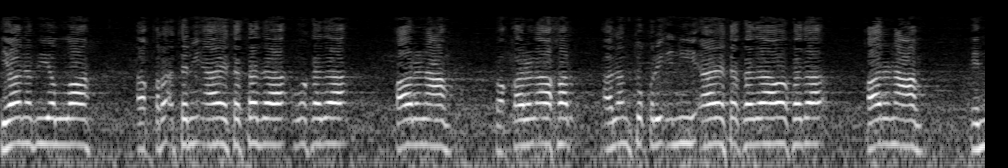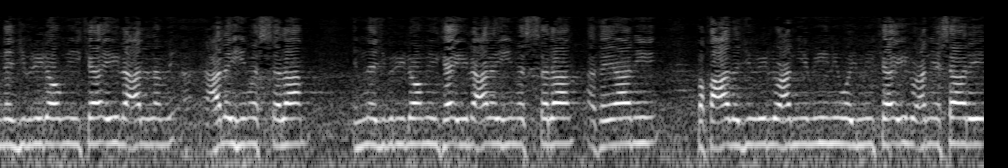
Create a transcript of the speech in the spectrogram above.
يا نبي الله أقرأتني آية كذا وكذا؟ قال نعم. فقال الآخر ألم تقرئني آية كذا وكذا؟ قال نعم. إن جبريل وميكائيل عليهما السلام إن جبريل وميكائيل عليهما السلام أتياني؟ فقعد جبريل عن يميني وميكائيل عن يساري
